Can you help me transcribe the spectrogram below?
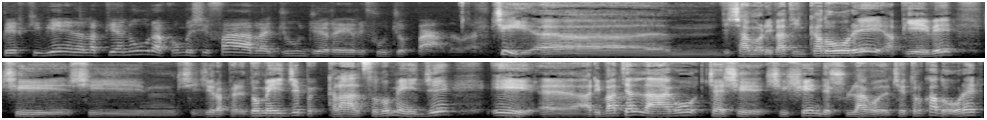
per chi viene dalla pianura come si fa a raggiungere il rifugio Padova? Sì, eh, diciamo arrivati in Cadore a Pieve si, si, si gira per Domegge, Calalzo Domegge e eh, arrivati al lago, cioè si, si, scende sul lago del centro Cadore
